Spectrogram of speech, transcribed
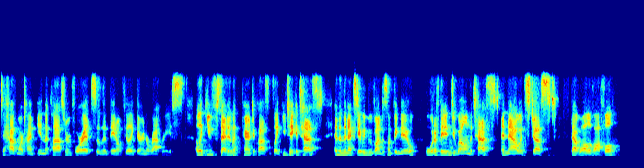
to have more time in the classroom for it so that they don't feel like they're in a rat race. Like you've said in the parenting class, it's like you take a test and then the next day we move on to something new. Well, what if they didn't do well on the test and now it's just that wall of awful,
